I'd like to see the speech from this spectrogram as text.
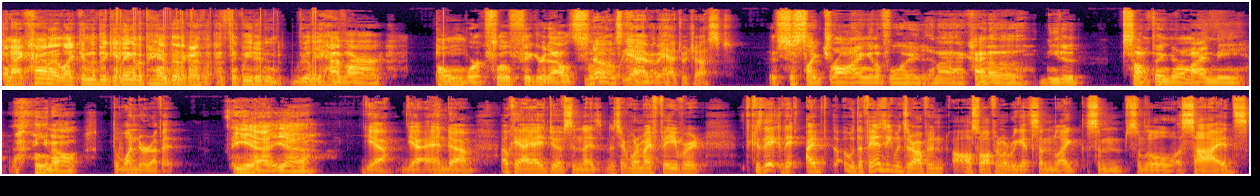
and I kind of like in the beginning of the pandemic, I, th- I think we didn't really have our home workflow figured out. So it no, was yeah, kinda- everybody had to adjust. it's just like drawing in a void, and I, I kind of needed something to remind me, you know. The wonder of it. Yeah, yeah, Yeah, yeah, and um, okay, I, I do have some nice. One of my favorite because they, they I the fan sequences are often also often where we get some like some some little asides.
